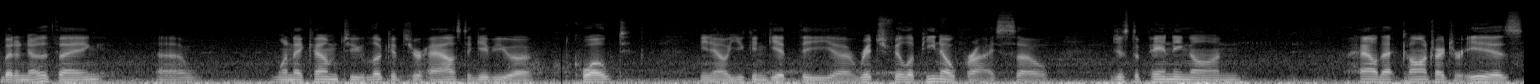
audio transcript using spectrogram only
But another thing, uh, when they come to look at your house to give you a quote, you know, you can get the uh, rich Filipino price. So just depending on how that contractor is,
